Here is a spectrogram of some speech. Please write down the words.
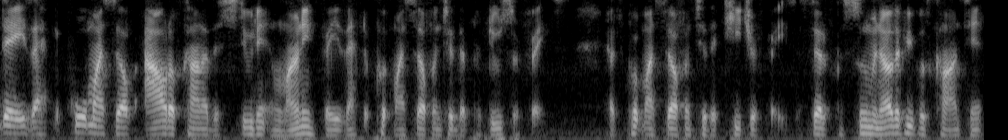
days I have to pull myself out of kind of the student and learning phase. I have to put myself into the producer phase. I have to put myself into the teacher phase. Instead of consuming other people's content,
